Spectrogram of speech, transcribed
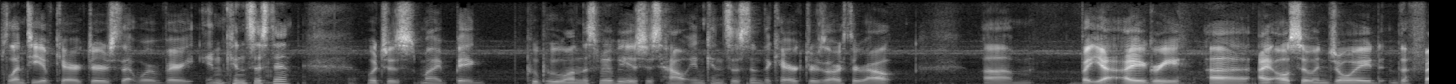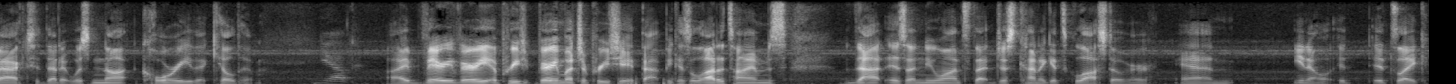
plenty of characters that were very inconsistent, which is my big poo poo on this movie. Is just how inconsistent the characters are throughout. Um, but yeah, I agree. Uh, I also enjoyed the fact that it was not Corey that killed him. Yep. I very, very appreciate, very much appreciate that because a lot of times that is a nuance that just kind of gets glossed over, and you know, it it's like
